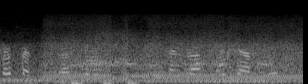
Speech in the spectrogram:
Çok tatlı. Sendrat Boşemlik.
